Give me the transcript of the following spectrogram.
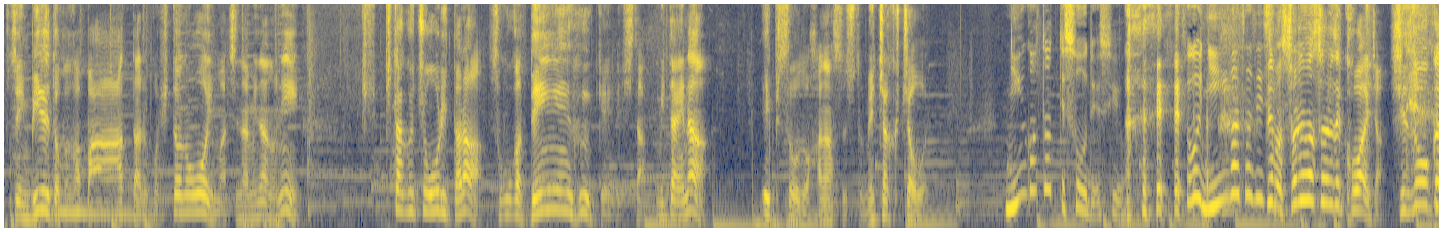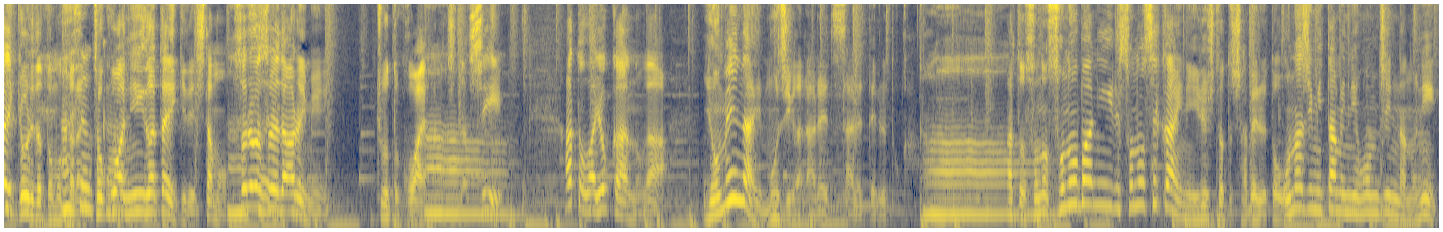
普通にビルとかがバーっとあるこう人の多い街並みなのにき北口を降りたらそこが田園風景でした。みたいなエピソードを話す人めちゃくちゃ多い新潟ってそうですよ。すごい新潟です。よでもそれはそれで怖いじゃん。静岡駅降りたと思ったらそこは新潟駅でしたもん。あそれはそれである意味ちょっと怖い話だしああとはよくあるのが読めない文字が羅列されてるとか。ー。あとそのその場にいるその世界にいる人と喋ると同じ見た目日本人なのに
